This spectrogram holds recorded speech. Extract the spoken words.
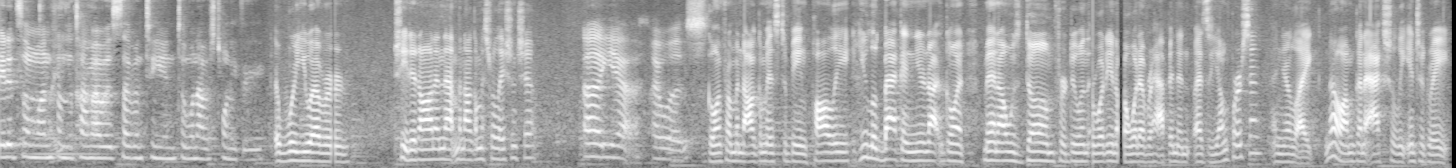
dated someone from the time I was 17 to when I was 23. Were you ever cheated on in that monogamous relationship? Uh, yeah, I was. Going from monogamous to being poly, you look back and you're not going, man, I was dumb for doing that, or what you know whatever happened in, as a young person, and you're like, no, I'm gonna actually integrate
